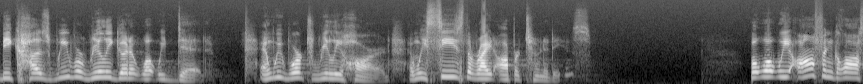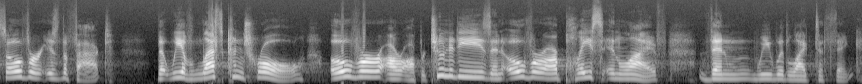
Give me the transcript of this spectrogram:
because we were really good at what we did. And we worked really hard. And we seized the right opportunities. But what we often gloss over is the fact that we have less control over our opportunities and over our place in life than we would like to think.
